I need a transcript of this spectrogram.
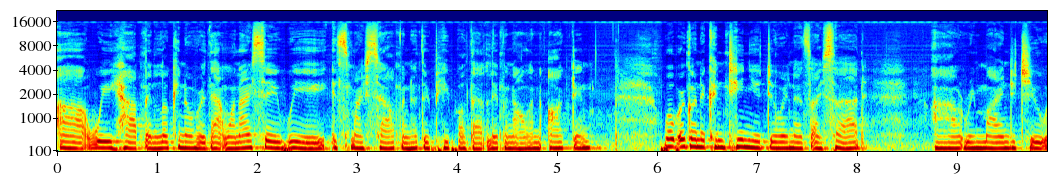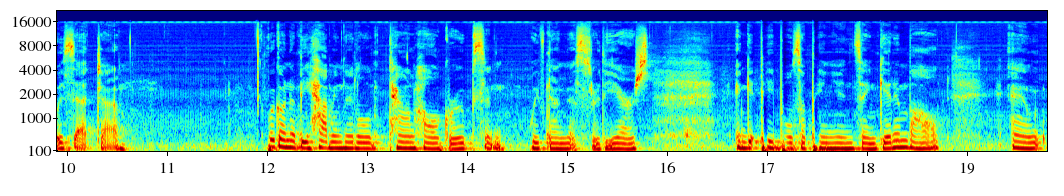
uh, we have been looking over that. When I say we, it's myself and other people that live in Allen Ogden. What we're going to continue doing, as I said, uh, reminded you, is that uh, we're going to be having little town hall groups, and we've done this through the years, and get people's opinions and get involved. And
